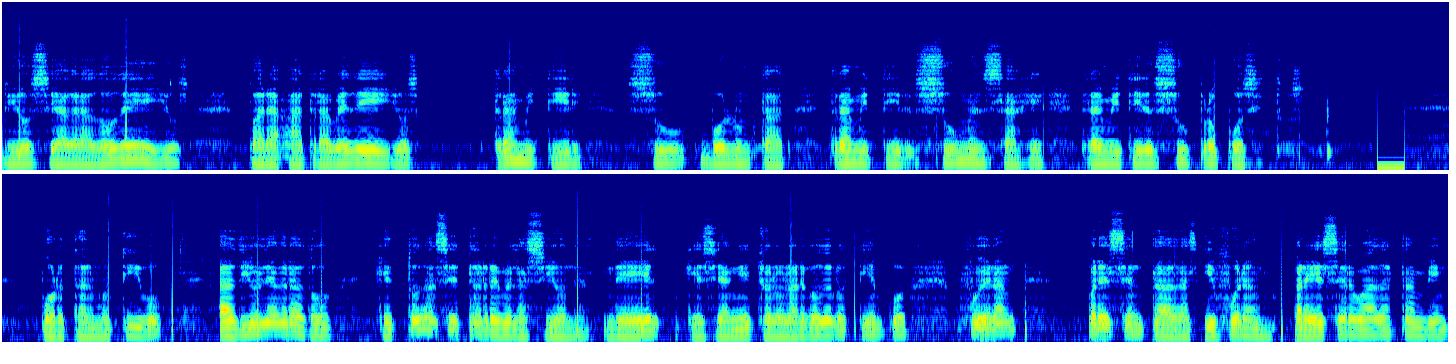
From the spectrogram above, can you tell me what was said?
Dios se agradó de ellos para a través de ellos transmitir su voluntad, transmitir su mensaje, transmitir sus propósitos. Por tal motivo, a Dios le agradó que todas estas revelaciones de Él que se han hecho a lo largo de los tiempos fueran presentadas y fueran preservadas también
